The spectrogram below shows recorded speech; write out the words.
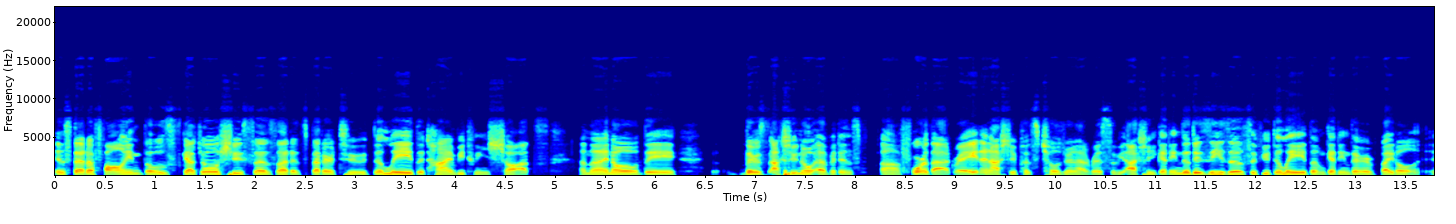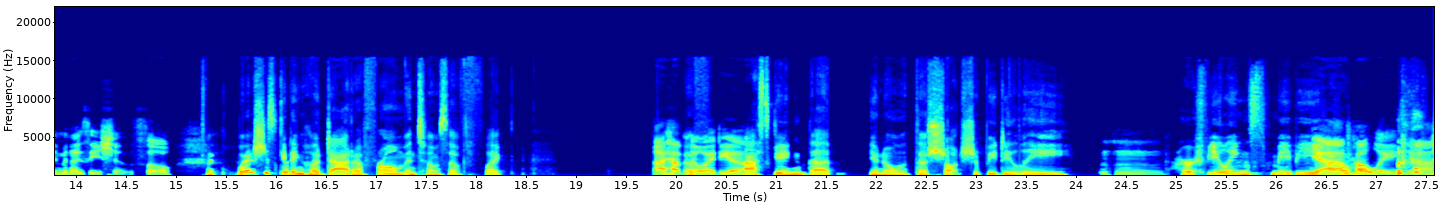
instead of following those schedules, she says that it's better to delay the time between shots. And I know they there's actually no evidence uh, for that, right? And actually puts children at risk of actually getting the diseases if you delay them getting their vital immunizations. So, like, where she's getting her data from in terms of like, I have no idea. Asking that you know the shot should be delayed Mm-hmm. her feelings, maybe. Yeah, probably. yeah.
